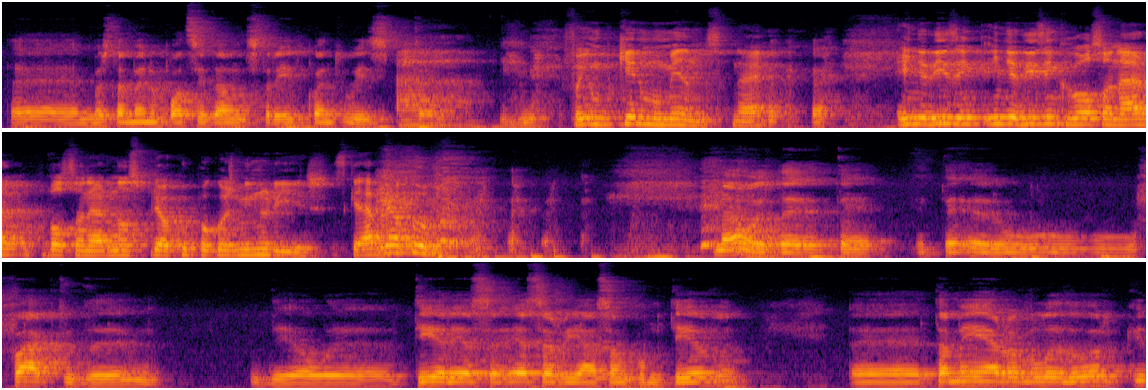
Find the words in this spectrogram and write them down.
Uh, mas também não pode ser tão distraído quanto isso. Ah, foi um pequeno momento, não é? ainda, dizem, ainda dizem que o, Bolsonaro, que o Bolsonaro não se preocupa com as minorias. Se calhar preocupa. não, o, o, facto de, de ele ter essa, essa reação como teve uh, também é revelador que,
